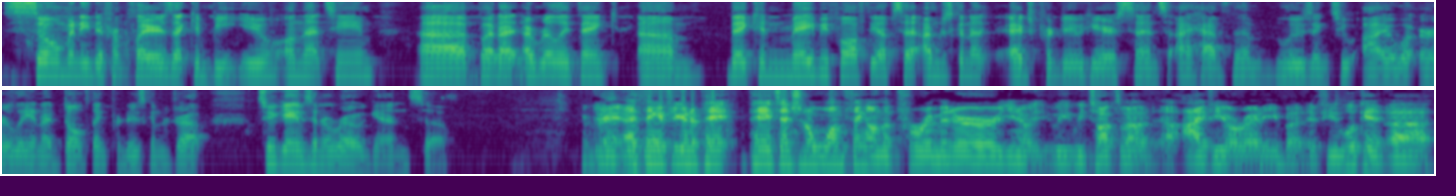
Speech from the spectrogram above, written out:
so many different players that can beat you on that team. Uh, but I, I, really think um, they can maybe pull off the upset. I'm just going to edge Purdue here since I have them losing to Iowa early, and I don't think Purdue's going to drop two games in a row again. So Agree. I think if you're going to pay pay attention to one thing on the perimeter, you know, we, we talked about uh, Ivey already, but if you look at uh,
